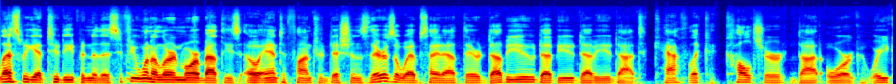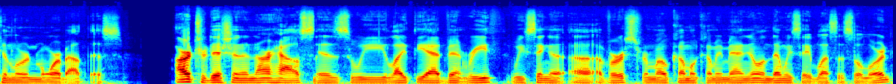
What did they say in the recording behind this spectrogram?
lest we get too deep into this, if you want to learn more about these O antiphon traditions, there is a website out there, www.catholicculture.org, where you can learn more about this. Our tradition in our house is we light the Advent wreath. We sing a, a, verse from O Come, O Come, Emmanuel, and then we say, Bless us, O Lord.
